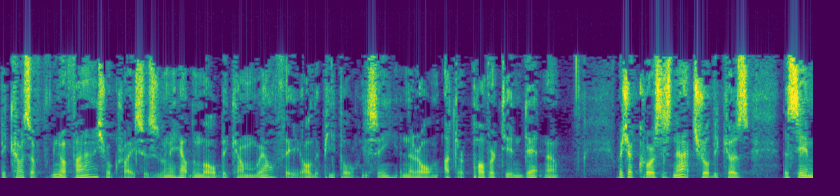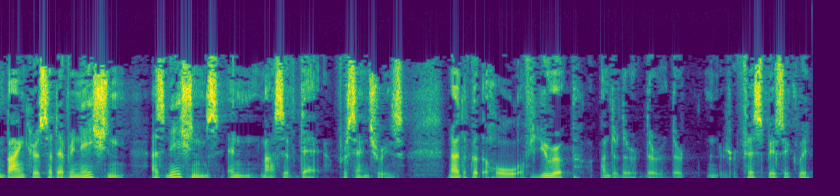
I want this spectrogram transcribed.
because of, you know, financial crisis is going to help them all become wealthy, all the people, you see, and they're all utter poverty and debt now. Which of course is natural because the same bankers had every nation as nations in massive debt for centuries. Now they've got the whole of Europe under their, their, their, their fist basically.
